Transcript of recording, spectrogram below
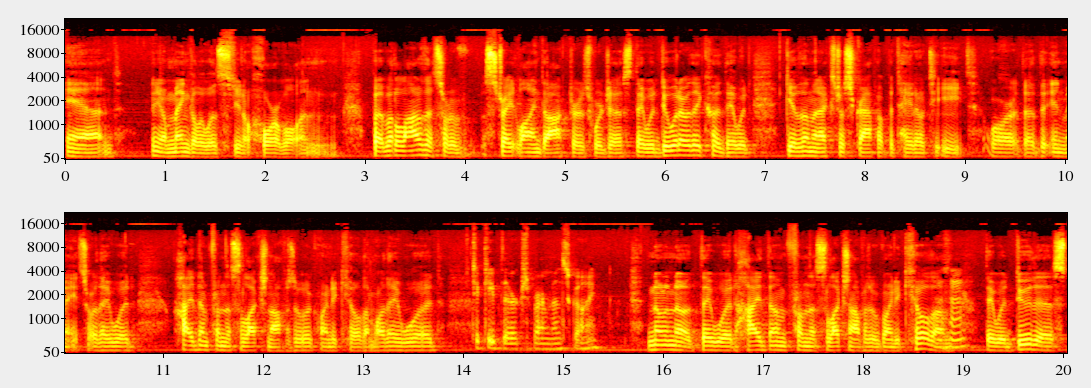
And you know, Mengele was you know horrible, and but but a lot of the sort of straight line doctors were just they would do whatever they could. They would give them an extra scrap of potato to eat, or the, the inmates, or they would hide them from the selection officers who were going to kill them, or they would to keep their experiments going. No, no, no. They would hide them from the selection officers who were going to kill them. Mm-hmm. They would do this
